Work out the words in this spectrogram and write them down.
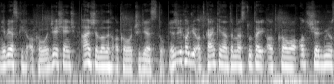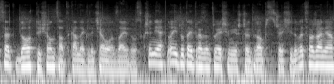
niebieskich około 10, a zielonych około 30. Jeżeli chodzi o tkanki, natomiast tutaj około od 700 do 1000 tkanek leciało za jedną skrzynię. No i tutaj prezentuje się jeszcze drop z części do wytwarzania.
